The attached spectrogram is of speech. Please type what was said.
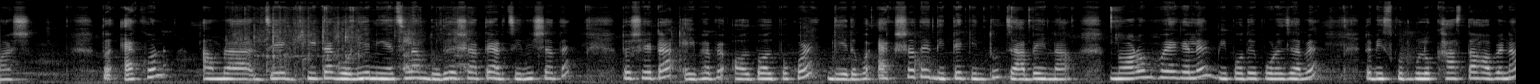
মাস। তো এখন আমরা যে ঘিটা গলিয়ে নিয়েছিলাম দুধের সাথে আর চিনির সাথে, তো সেটা এইভাবে অল্প অল্প করে দিয়ে দেবো। একসাথে দিতে কিন্তু যাবে না। নরম হয়ে গেলে বিপদে পড়ে যাবে, তো বিস্কুটগুলো খাস্তা হবে না।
